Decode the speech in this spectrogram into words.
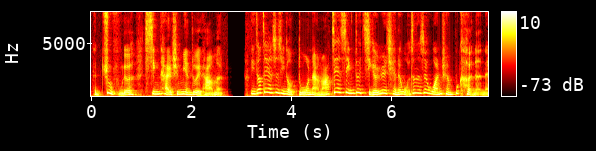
很祝福的心态去面对他们。你知道这件事情有多难吗？这件事情对几个月前的我真的是完全不可能呢，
